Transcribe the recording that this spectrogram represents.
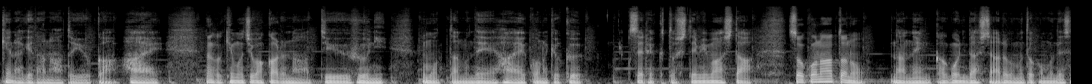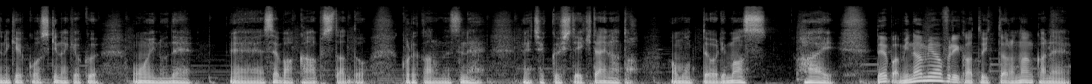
けなげだなというか、はい。なんか気持ちわかるなっていう風に思ったので、はい、この曲、セレクトしてみました。そう、この後の何年か後に出したアルバムとかもですね、結構好きな曲多いので、えーセバカープスタッド、これからもですね、えーチェックしていきたいなと思っております。はい。で、やっぱ南アフリカといったらなんかね、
